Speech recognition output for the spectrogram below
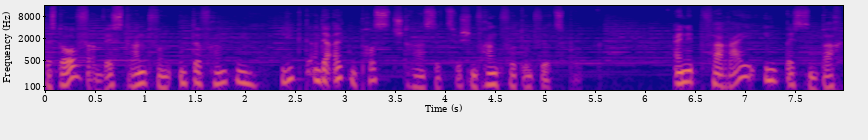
Das Dorf am Westrand von Unterfranken liegt an der alten Poststraße zwischen Frankfurt und Würzburg. Eine Pfarrei in Bessenbach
